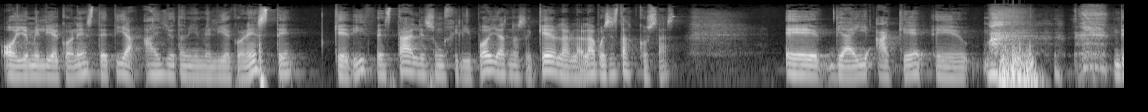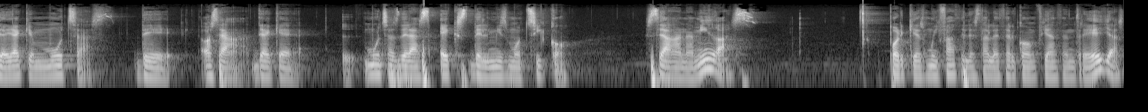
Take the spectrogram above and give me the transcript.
o yo me lié con este, tía, ay, yo también me lié con este, ¿qué dices tal? Es un gilipollas, no sé qué, bla, bla, bla, pues estas cosas. Eh, de ahí a que, eh, de ahí a que muchas de, o sea, de a que muchas de las ex del mismo chico se hagan amigas, porque es muy fácil establecer confianza entre ellas,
